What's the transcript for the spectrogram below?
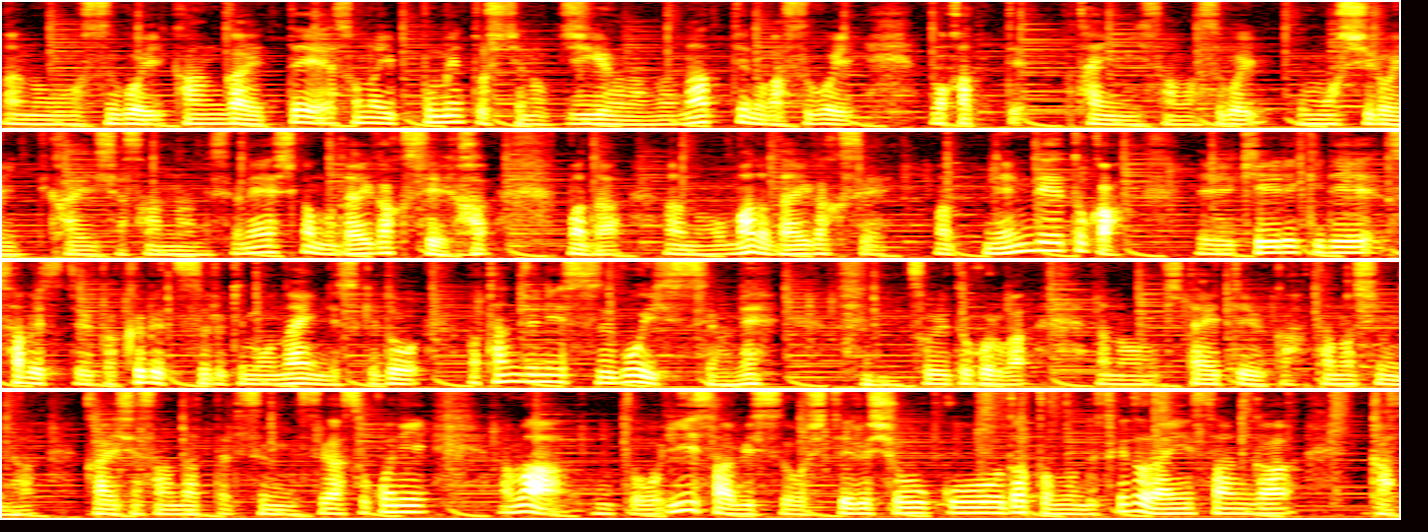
あのすごい考えてその一歩目としての事業なんだなっていうのがすごい分かってタイミーさんはすごい面白い会社さんなんですよね。しかも大学生が まだあのまだ大学生、まあ、年齢とか、えー、経歴で差別というか区別する気もないんですけど、まあ、単純にすごいっすよね。そういうところがあの期待というか楽しみな会社さんだったりするんですがそこにまあ、うんと、いいサービスをしている証拠だと思うんですけど LINE さんががっ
